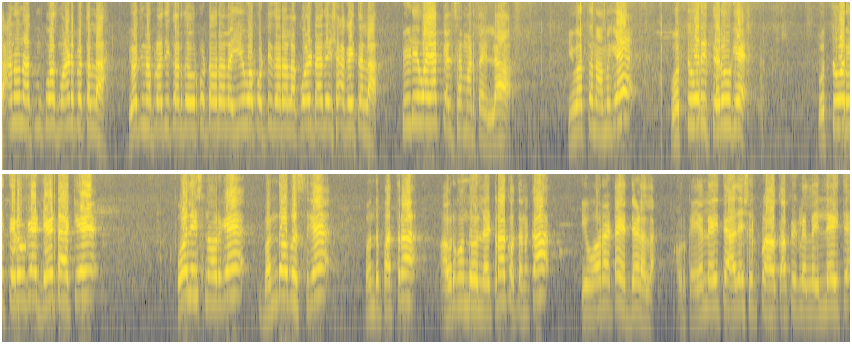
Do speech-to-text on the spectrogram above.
ಕಾನೂನಾತ್ಮಕವಾಗಿ ಮಾಡಬೇಕಲ್ಲ. ಯೋಜನಾ ಪ್ರಾಧಿಕಾರದವ್ರು ಕೊಟ್ಟವರಲ್ಲ ಇವ ಕೊಟ್ಟಿದಾರಲ್ಲ ಕೋರ್ಟ್ ಆದೇಶ ಆಗೈತಲ್ಲ ಪಿ ಡಿ ಯಾಕೆ ಕೆಲಸ ಮಾಡ್ತಾ ಇಲ್ಲ? ಇವತ್ತು ನಮಗೆ ಒತ್ತುವರಿ ತೆರವಿಗೆ ಒತ್ತುವರಿ ತೆರವಿಗೆ ಡೇಟ್ ಹಾಕಿ ಪೊಲೀಸ್ನವ್ರಿಗೆ ಬಂದೋಬಸ್ತ್ಗೆ ಒಂದು ಪತ್ರ ಅವ್ರಿಗೊಂದು ಲೆಟ್ರ್ ಹಾಕೋ ತನಕ ಈ ಹೋರಾಟ ಎದ್ದೇಳಲ್ಲ. ಅವ್ರ ಕೈಯಲ್ಲೇ ಐತೆ ಆದೇಶದ ಕಾಪಿಗಳೆಲ್ಲ ಇಲ್ಲೇ ಐತೆ.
